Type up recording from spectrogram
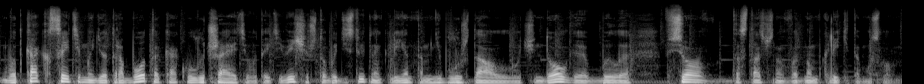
Вот как с этим идет работа, как улучшаете вот эти вещи, чтобы действительно клиент там не блуждал очень долго, было все достаточно в одном клике там условно.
